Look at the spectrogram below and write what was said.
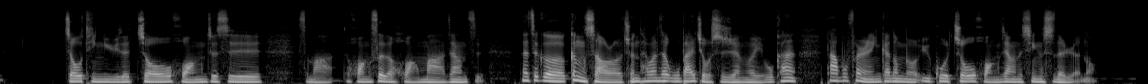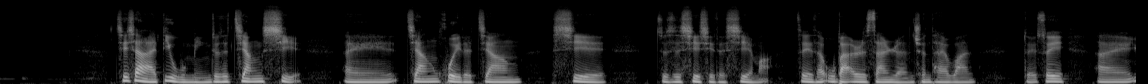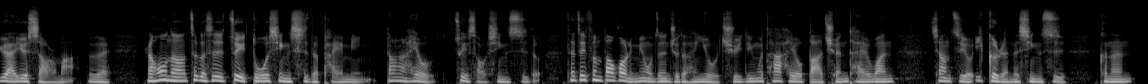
周庭瑜的周，黄就是什么黄色的黄嘛，这样子。那这个更少了，全台湾才五百九十人而已。我看大部分人应该都没有遇过周黄这样的姓氏的人哦。接下来第五名就是江谢，哎，江会的江，谢就是谢谢的谢嘛，这也才五百二十三人，全台湾。对，所以哎，越来越少了嘛，对不对？然后呢，这个是最多姓氏的排名，当然还有最少姓氏的。在这份报告里面，我真的觉得很有趣，因为他还有把全台湾像只有一个人的姓氏，可能。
